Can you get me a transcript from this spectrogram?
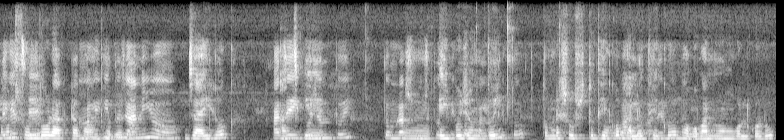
তখন সুন্দর একটা গন্ধ বেরোয়। জানিও। যাই হোক আজ এই আজকে, পর্যন্তই। তোমরা এই পর্যন্তই। তোমরা সুস্থ থেকো ভালো থেকো ভগবান মঙ্গল করুক।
